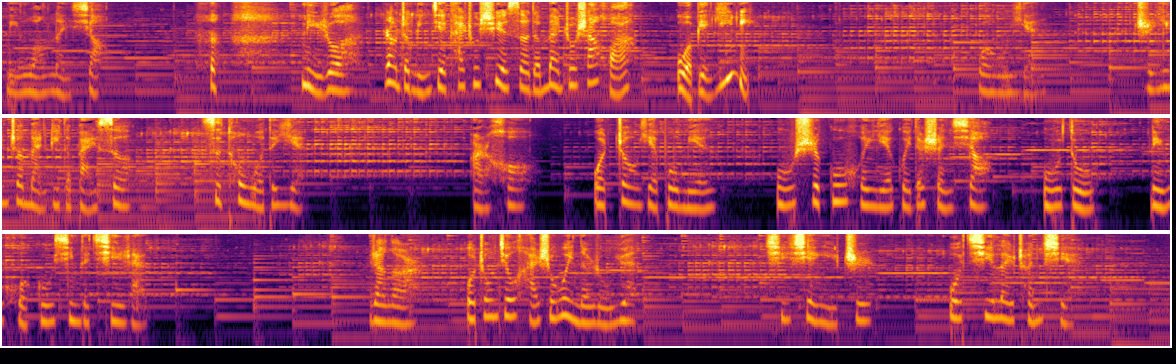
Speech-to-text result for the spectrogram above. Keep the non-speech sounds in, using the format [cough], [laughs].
冥王冷笑：“，哼 [laughs] 你若让这冥界开出血色的曼珠沙华，我便依你。”我无言，只因这满地的白色刺痛我的眼。而后，我昼夜不眠，无视孤魂野鬼的神笑，无睹灵火孤星的凄然。然而，我终究还是未能如愿。期限已至，我泣泪成血，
